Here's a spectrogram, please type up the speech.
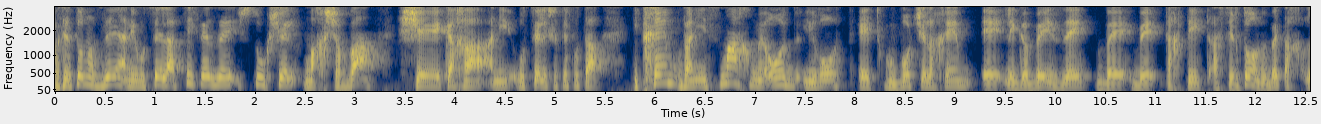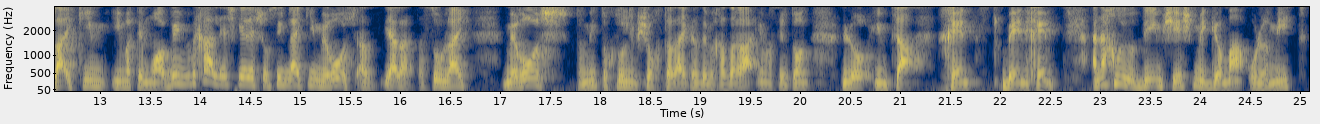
בסרטון הזה אני רוצה להציף איזה סוג של מחשבה שככה אני רוצה לשתף אותה איתכם ואני אשמח מאוד לראות את תגובות שלכם אה, לגבי זה בתחתית הסרטון ובטח לייקים אם אתם אוהבים ובכלל יש כאלה שעושים לייקים מראש אז יאללה תעשו לייק מראש תמיד תוכלו למשוך את הלייק הזה בחזרה אם הסרטון לא ימצא חן בעיניכם. אנחנו יודעים שיש מגמה עולמית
